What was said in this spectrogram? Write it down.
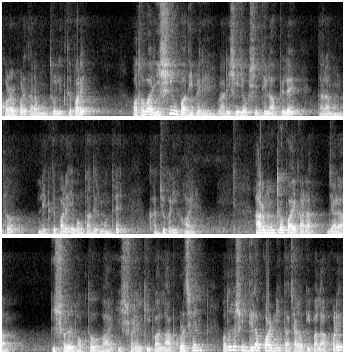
করার পরে তারা মন্ত্র লিখতে পারে। অথবা ঋষি উপাধি পেলে বা ঋষিযোগ সিদ্ধি লাভ পেলে তারা মন্ত্র লিখতে পারে এবং তাদের মন্ত্রে কার্যকারী হয়। আর মন্ত্র পায় কারা? যারা ঈশ্বরের ভক্ত বা ঈশ্বরের কৃপা লাভ করেছেন, অথচ সিদ্ধি লাভ করেননি, তাছাড়াও কৃপা লাভ করে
